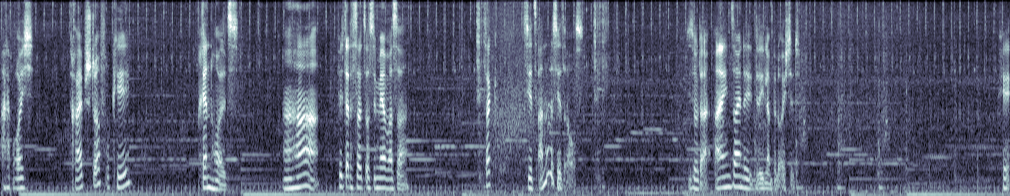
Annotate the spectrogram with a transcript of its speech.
Ah, da brauche ich Treibstoff, okay. Brennholz. Aha. Filter das Salz aus dem Meerwasser. Zack. Ist sie jetzt an oder ist sie jetzt aus? Sie sollte ein sein, die, die Lampe leuchtet. Okay.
